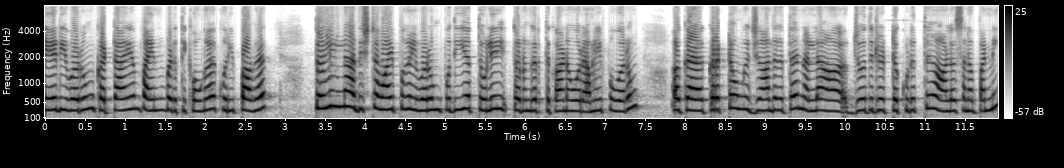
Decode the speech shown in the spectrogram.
தேடி வரும். கட்டாயம் பயன்படுத்திக்கோங்க. குறிப்பாக தொழிலில் அதிர்ஷ்ட வாய்ப்புகள் வரும். புதிய தொழில் தொடங்குறதுக்கான ஒரு அமைப்பு வரும். க கரெக்டாக உங்கள் ஜாதகத்தை நல்லா ஜோதிடர்கிட்ட கொடுத்து ஆலோசனை பண்ணி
